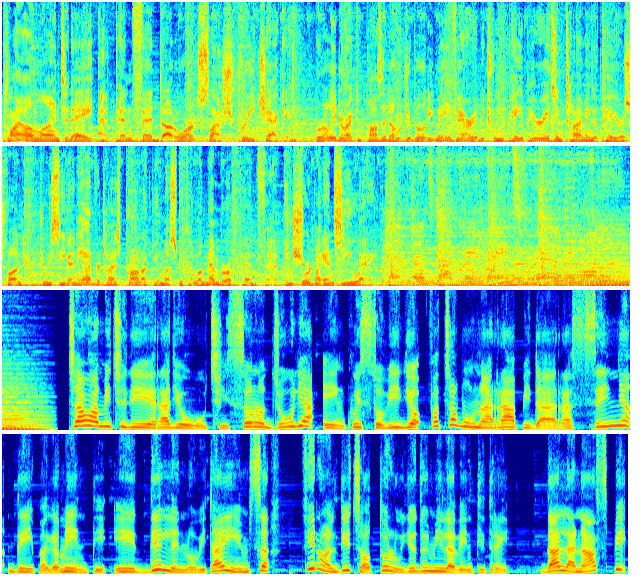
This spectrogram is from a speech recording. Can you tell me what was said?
Apply online today at penfed.org slash free checking. Early direct deposit eligibility may vary between pay periods and timing of payer's funding. To receive any advertised product, you must become a member of PenFed, insured by NCUA. Ciao amici di Radio UCI, sono Giulia e in questo video facciamo una rapida rassegna dei pagamenti e delle novità IMSS fino al 18 luglio 2023, dalla NASPI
